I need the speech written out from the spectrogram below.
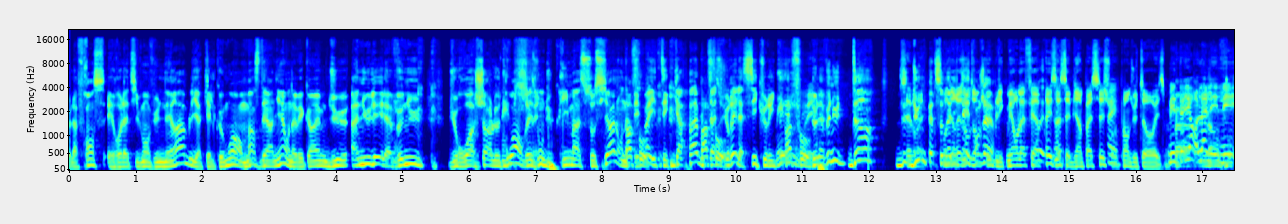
la France est relativement vulnérable. Il y a quelques mois, en mars dernier, on avait quand même dû annuler la venue du roi Charles III en raison du climat social. On n'avait pas été capable d'assurer la sécurité de la venue d'un d'une pour personnalité d'ordre étrangère. public. Mais on l'a fait après, ça s'est bien passé sur Ouais. le plan du terrorisme. Mais d'ailleurs, là, là, les,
